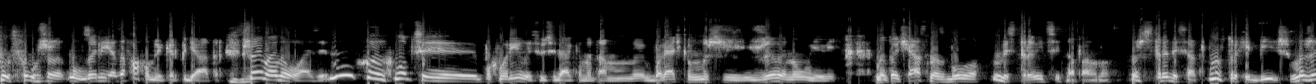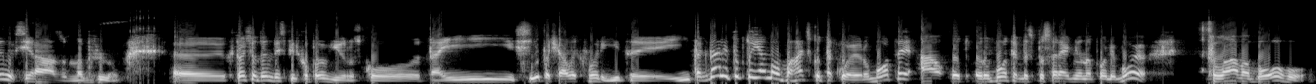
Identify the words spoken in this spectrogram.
Тому що ну, взагалі я за фахом лікар-педіатр. Що я маю на увазі? Ну, хлопці похворіли з усілякими там болячками. Ми ж жили, ну уявіть. На той час нас було ну, десь 30, напевно. Може, з 30, може трохи більше. Ми жили всі разом, напевно. Е, хтось один десь підхопив віруску, та і всі почали хворіти, і так далі. Тобто я мав багатько такої роботи, а от роботи безпосередньо на полі бою, слава Богу,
